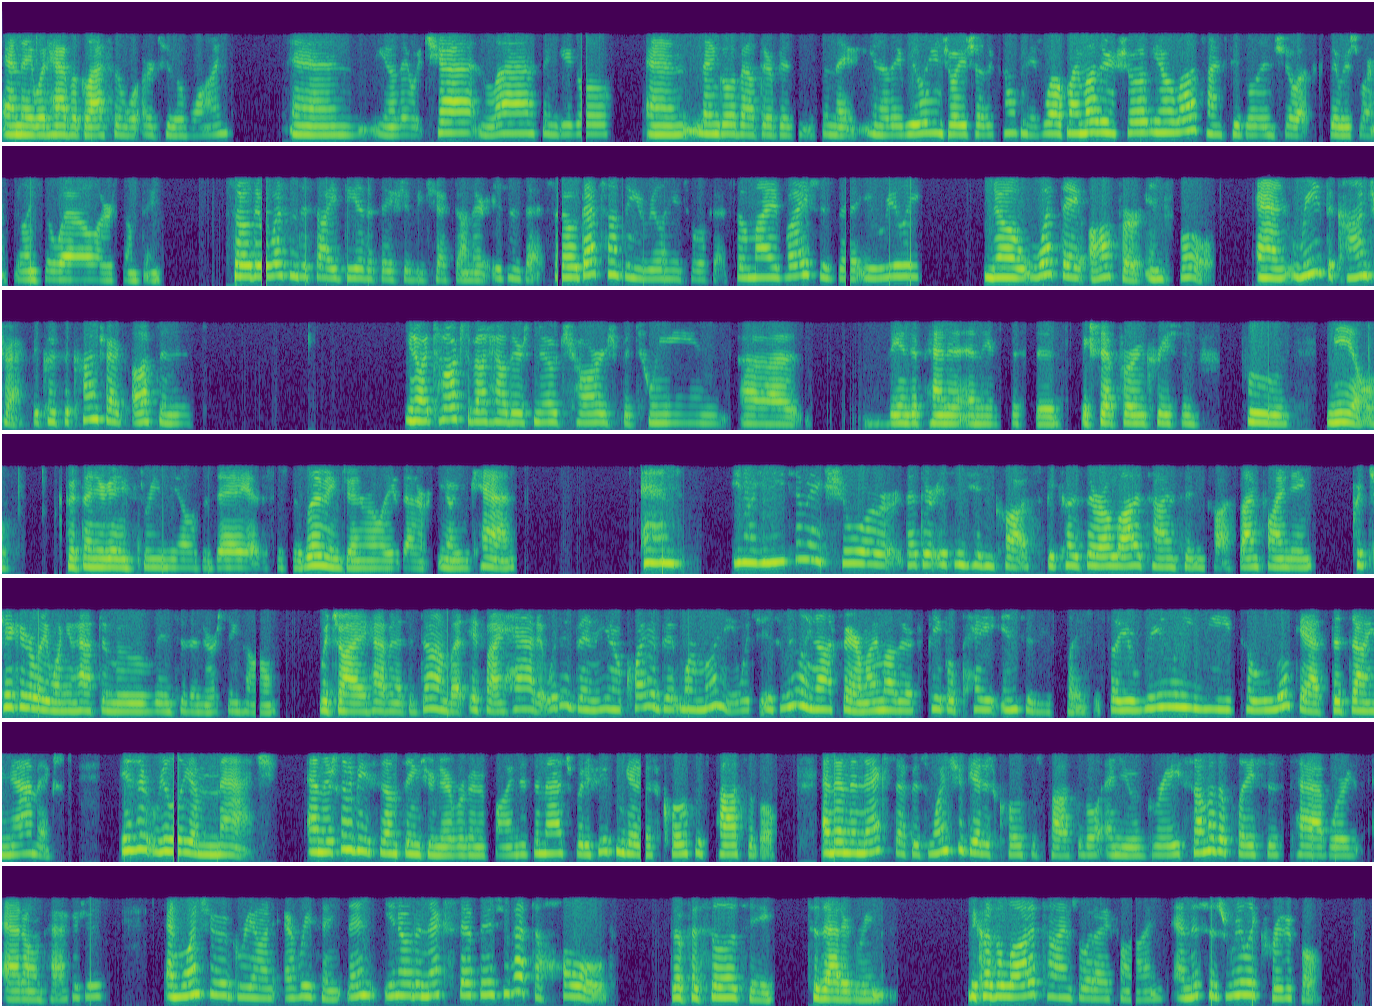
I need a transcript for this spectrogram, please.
and they would have a glass of, or two of wine and you know they would chat and laugh and giggle and then go about their business and they you know they really enjoy each other's company as well. If my mother didn't show up you know a lot of times people didn't show up because they just weren't feeling so well or something so there wasn't this idea that they should be checked on. There isn't that. So that's something you really need to look at. So my advice is that you really know what they offer in full and read the contract because the contract often is you know it talks about how there's no charge between uh the independent and the assisted except for increase in food meals because then you're getting three meals a day at assisted living generally that are you know you can. And you know you need to make sure that there isn't hidden costs because there are a lot of times hidden costs. I'm finding particularly when you have to move into the nursing home which i haven't had to done but if i had it would have been you know quite a bit more money which is really not fair. My mother people pay into these places. So you really need to look at the dynamics. Is it really a match and there's going to be some things you're never going to find as a match, but if you can get as close as possible. And then the next step is once you get as close as possible and you agree, some of the places have where add on packages. And once you agree on everything, then you know the next step is you have to hold the facility to that agreement. Because a lot of times, what I find, and this is really critical,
